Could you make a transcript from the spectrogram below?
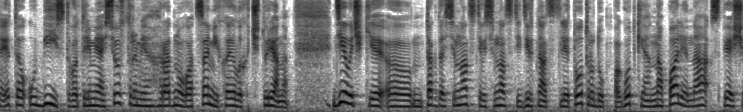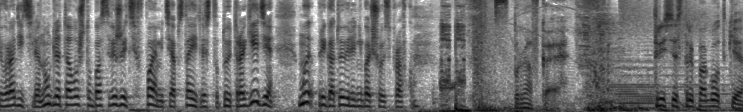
Это убийство тремя сестрами родного отца Михаила Хачатуряна. Девочки э, тогда 17, 18, 19 лет от роду, погодки, напали на спящего родителя. Ну, для того, чтобы освежить в памяти обстоятельства той трагедии, мы приготовили небольшую справку. Справка. Три сестры-погодки,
